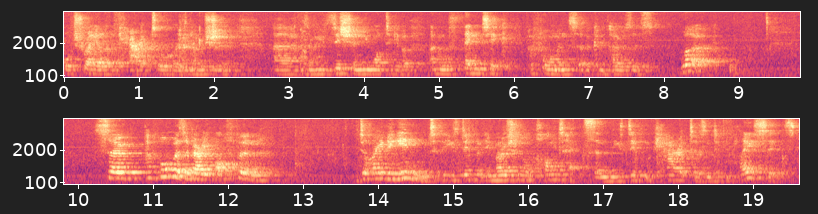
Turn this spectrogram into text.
portrayal of a character or an emotion, uh, as a musician you want to give a, an authentic performance of a composer's work. So performers are very often diving into these different emotional contexts and these different characters and different places.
